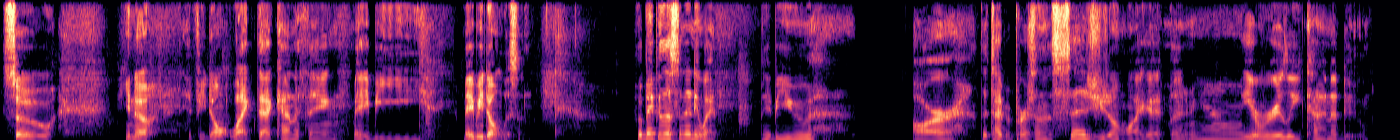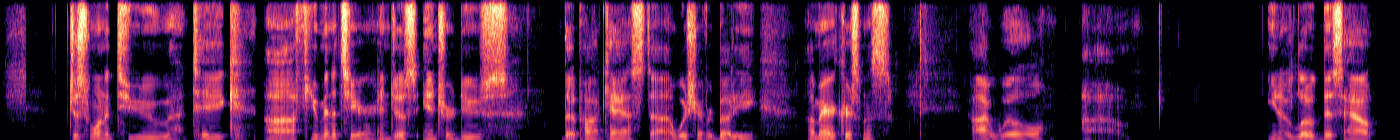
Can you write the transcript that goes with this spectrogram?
So, you know, if you don't like that kind of thing, maybe maybe don't listen. But maybe listen anyway. Maybe you are the type of person that says you don't like it, but you know, you really kind of do. Just wanted to take a few minutes here and just introduce the podcast. Uh, wish everybody a Merry Christmas. I will, uh, you know, load this out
